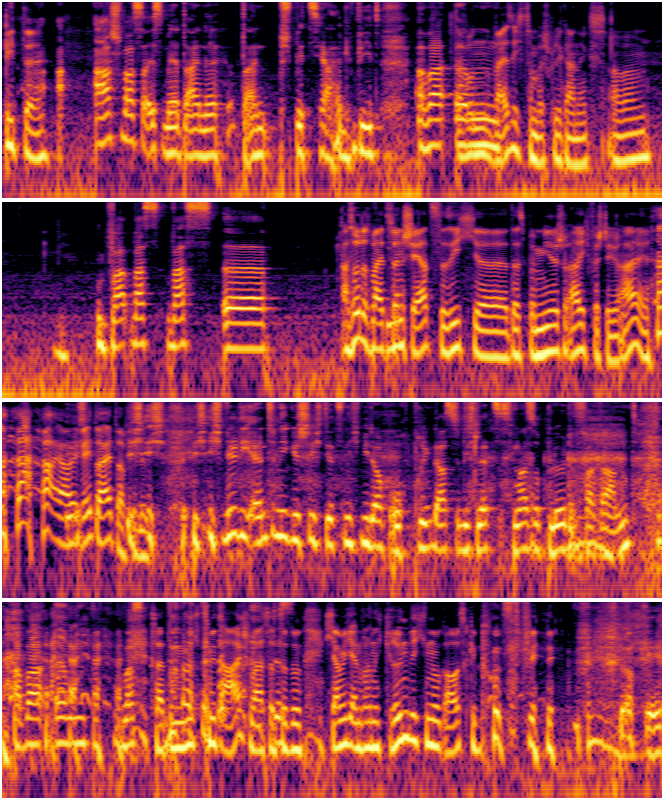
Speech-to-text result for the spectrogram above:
bitte. Arschwasser ist mehr deine, dein Spezialgebiet. Aber Davon ähm, weiß ich zum Beispiel gar nichts. Aber wa- was, was, äh, Achso, das war jetzt so ein Scherz, dass ich, äh, das bei mir schon. Ah, ich verstehe. Ah, ja, ja red weiter, ich, ich, ich, ich will die Anthony-Geschichte jetzt nicht wieder hochbringen, da hast du dich letztes Mal so blöde verrannt. Aber ähm, was. das hatte nichts mit Arschwasser zu tun. Ich habe mich einfach nicht gründlich genug ausgeputzt, Philipp. Okay,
